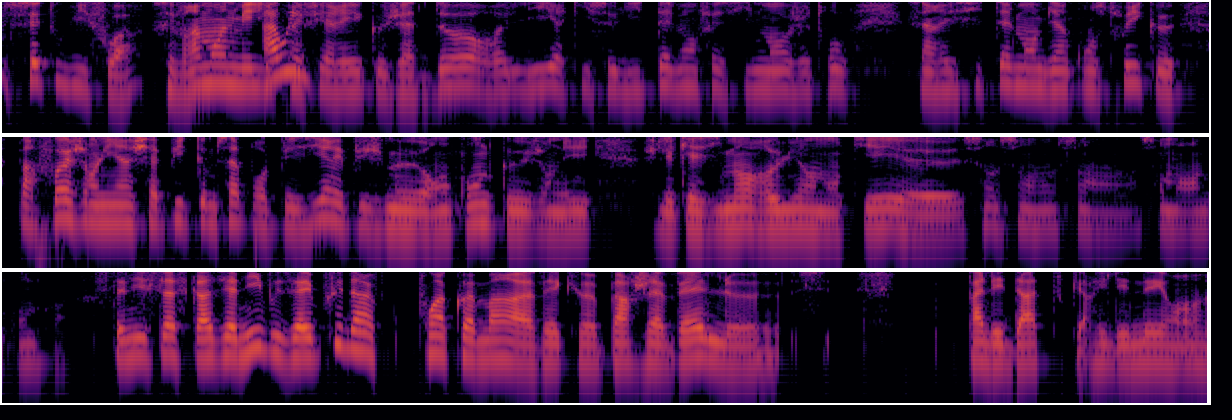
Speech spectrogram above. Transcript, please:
sept ou huit fois. C'est vraiment un de mes livres ah préférés que j'adore lire, qui se lit tellement facilement, je trouve. C'est un récit tellement bien construit que parfois j'en lis un chapitre comme ça pour le plaisir et puis je me rends compte que j'en ai, je l'ai quasiment relu en entier euh, sans, sans, sans, sans m'en rendre compte. Quoi. Stanislas Graziani, vous avez plus d'un point commun avec Barjavel pas les dates car il est né en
